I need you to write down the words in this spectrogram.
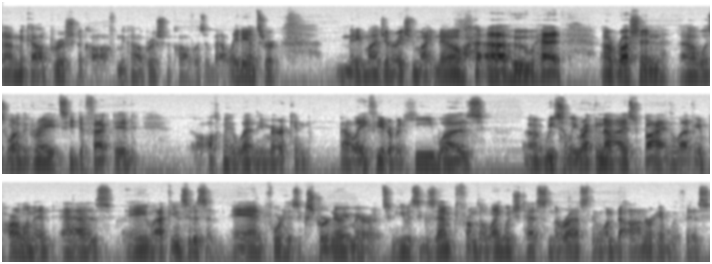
uh, Mikhail Baryshnikov. Mikhail Baryshnikov was a ballet dancer. Many of my generation might know, uh, who had uh, Russian, uh, was one of the greats. He defected, ultimately led the American Ballet Theater, but he was uh, recently recognized by the Latvian parliament as a Latvian citizen and for his extraordinary merits. And he was exempt from the language tests and the rest. They wanted to honor him with this.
